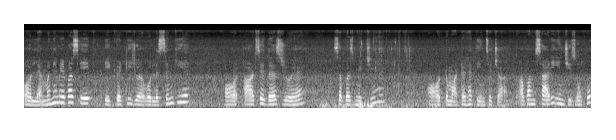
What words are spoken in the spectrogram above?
और लेमन है मेरे पास एक एक गट्टी जो है वो लहसुन की है और आठ से दस जो है सब्ज़ मिर्ची हैं और टमाटर हैं तीन से चार। तो अब हम सारी इन चीज़ों को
